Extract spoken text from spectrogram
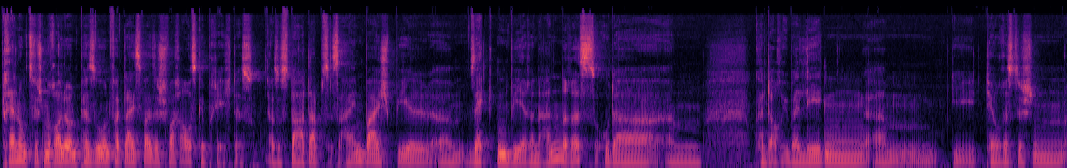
Trennung zwischen Rolle und Person vergleichsweise schwach ausgeprägt ist. Also Startups ist ein Beispiel, ähm, Sekten wäre ein anderes oder ähm, könnte auch überlegen, ähm, die terroristischen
